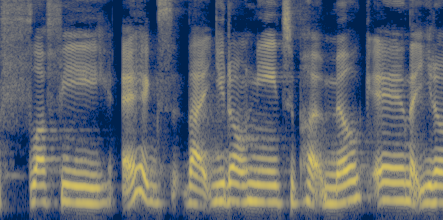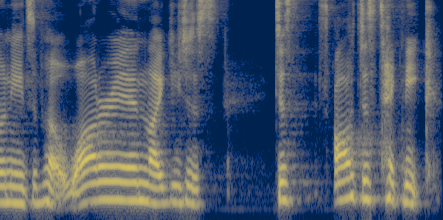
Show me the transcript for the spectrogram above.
fluffy eggs that you don't need to put milk in, that you don't need to put water in. Like you just, just, it's all just technique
